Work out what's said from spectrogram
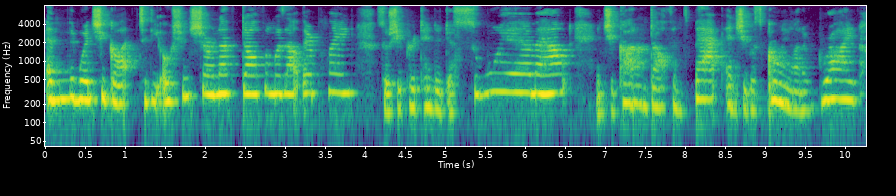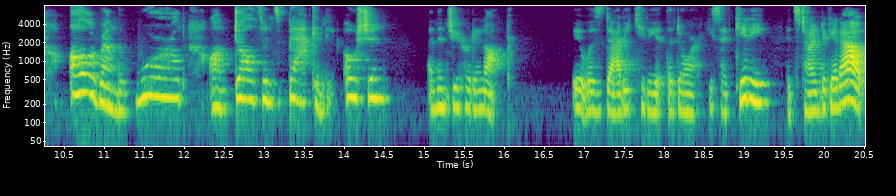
And when she got to the ocean, sure enough, Dolphin was out there playing. So she pretended to swim out and she got on Dolphin's back and she was going on a ride all around the world on Dolphin's back in the ocean. And then she heard a knock. It was Daddy Kitty at the door. He said, Kitty, it's time to get out.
